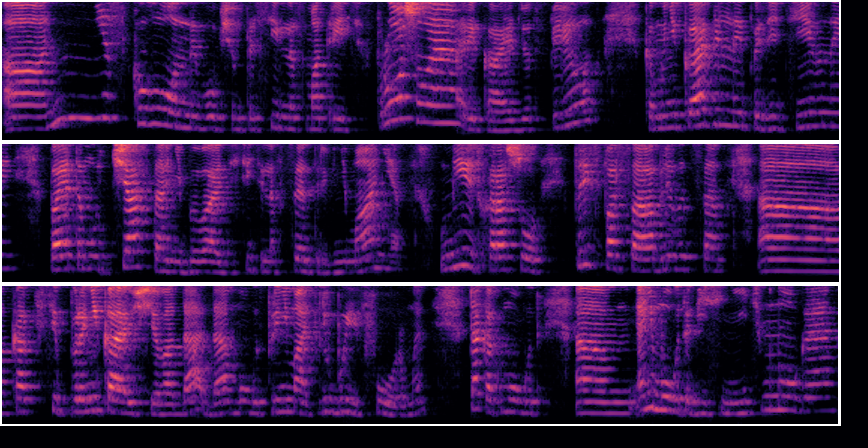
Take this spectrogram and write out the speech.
А, не склонны в общем-то сильно смотреть в прошлое река идет вперед коммуникабельный позитивный поэтому часто они бывают действительно в центре внимания умеют хорошо приспосабливаться а, как всепроникающая вода да, могут принимать любые формы так как могут они могут объяснить многое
